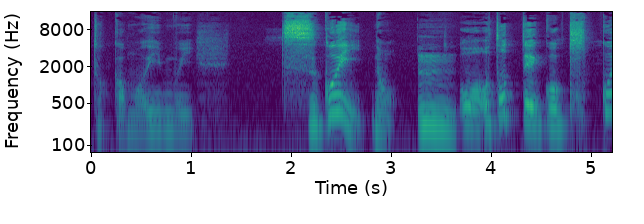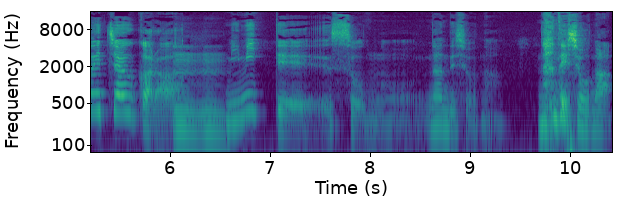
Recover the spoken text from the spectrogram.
とかもいもすごいの。うん。お音ってこう聞こえちゃうから、うんうん。耳ってそのなんでしょうな。なんでしょうな。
